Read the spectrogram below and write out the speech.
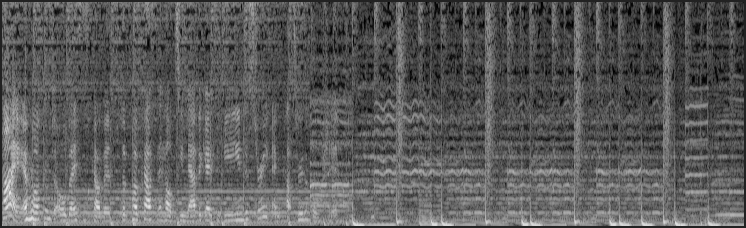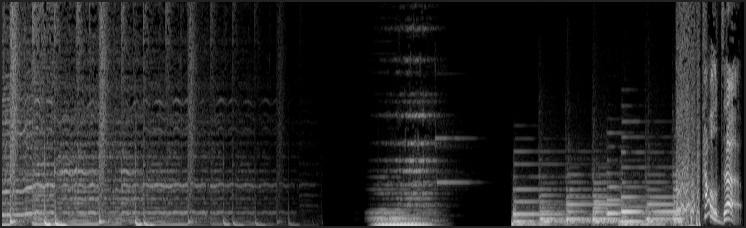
Hi, and welcome to All Bases Covered, the podcast that helps you navigate the beauty industry and cut through the bullshit. Hold up.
